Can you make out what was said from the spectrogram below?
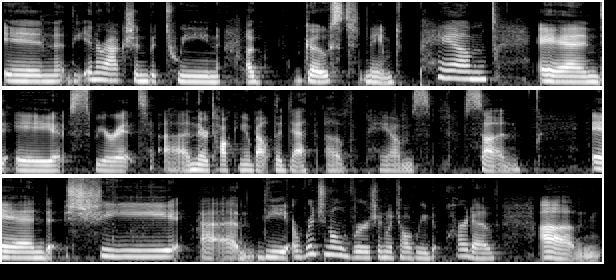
in the interaction between a ghost named Pam and a spirit, uh, and they're talking about the death of Pam's son. And she, um, the original version, which I'll read part of, um,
